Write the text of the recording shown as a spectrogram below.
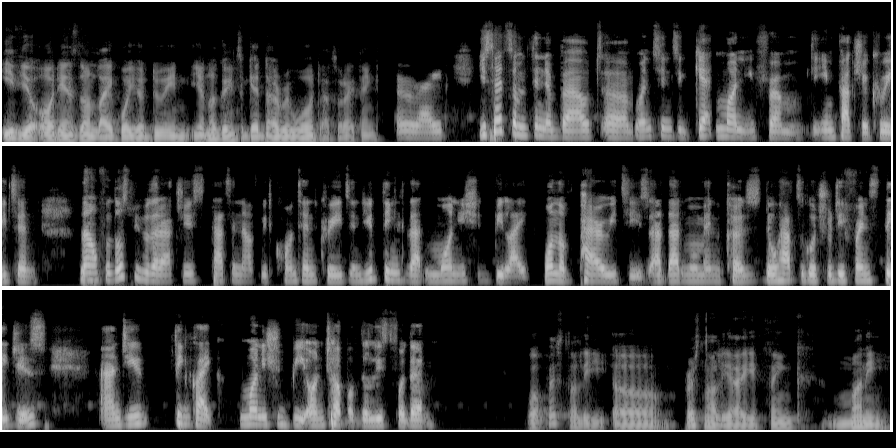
if your audience don't like what you're doing, you're not going to get that reward. That's what I think. All right. You said something about um, wanting to get money from the impact you're creating. Now, for those people that are actually starting out with content creating, do you think that money should be like one of priorities at that moment because they'll have to go through different stages? And do you think like money should be on top of the list for them? Well, personally, uh, personally, I think money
